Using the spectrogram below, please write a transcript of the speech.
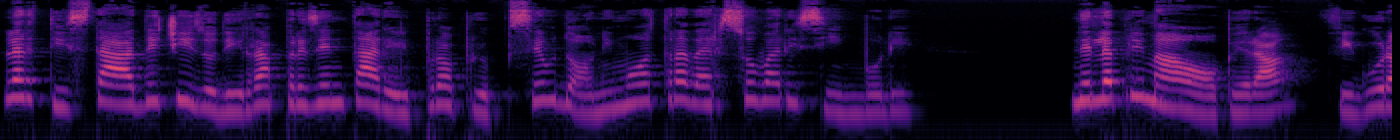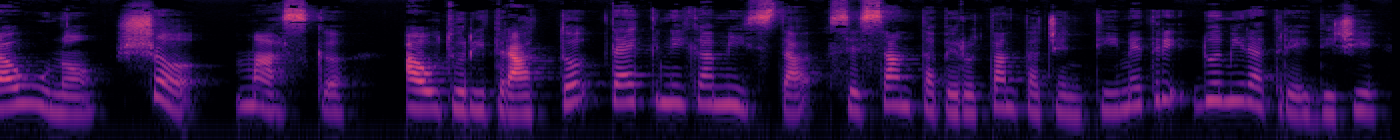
l'artista ha deciso di rappresentare il proprio pseudonimo attraverso vari simboli. Nella prima opera, figura 1, Show Mask, autoritratto tecnica mista 60x80 cm 2013.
